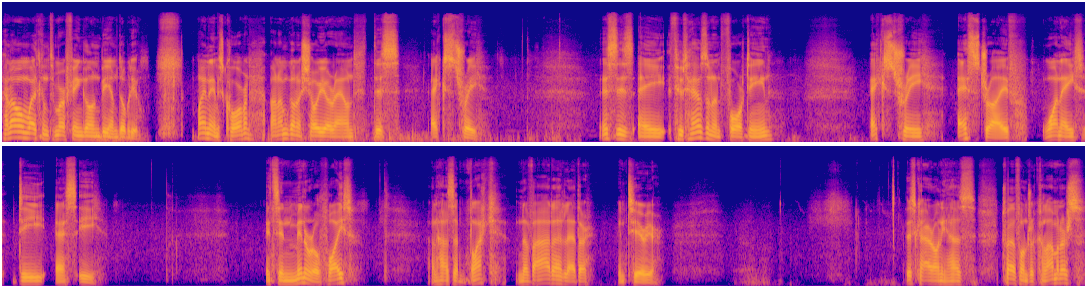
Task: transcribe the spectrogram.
Hello and welcome to Murphy & Gunn BMW. My name is Corban and I'm going to show you around this X3. This is a 2014 X3 S-Drive 18D SE. It's in mineral white and has a black Nevada leather interior. This car only has 1200 kilometers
